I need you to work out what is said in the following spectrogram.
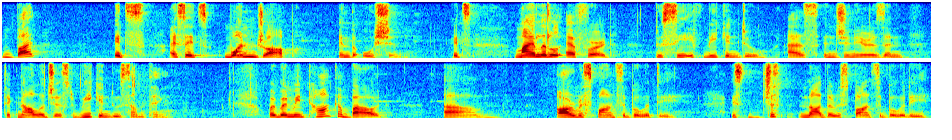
but it's, I say it's one drop in the ocean. It's my little effort to see if we can do, as engineers and technologists, we can do something. But when we talk about um, our responsibility, it's just not the responsibility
